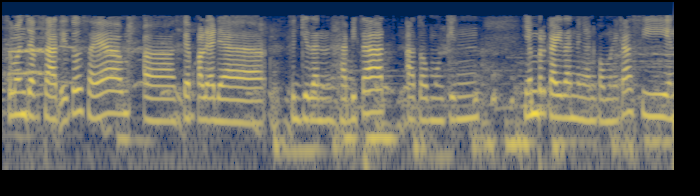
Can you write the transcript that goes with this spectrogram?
Semenjak saat itu saya uh, setiap kali ada kegiatan habitat atau mungkin yang berkaitan dengan komunikasi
